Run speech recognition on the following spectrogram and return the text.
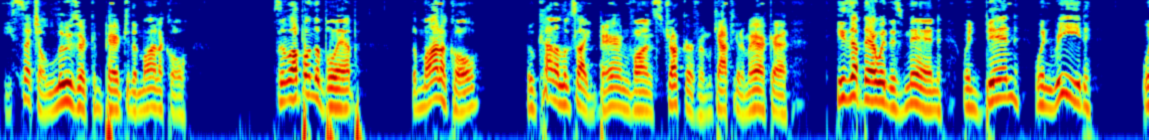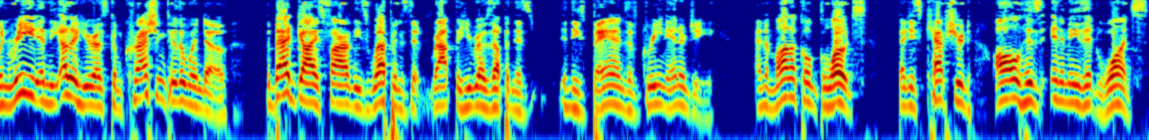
He's such a loser compared to the monocle. So up on the blimp, the monocle, who kind of looks like Baron von Strucker from Captain America, he's up there with his men when Ben, when Reed, when Reed and the other heroes come crashing through the window. The bad guys fire these weapons that wrap the heroes up in this, in these bands of green energy. And the monocle gloats that he's captured all his enemies at once.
